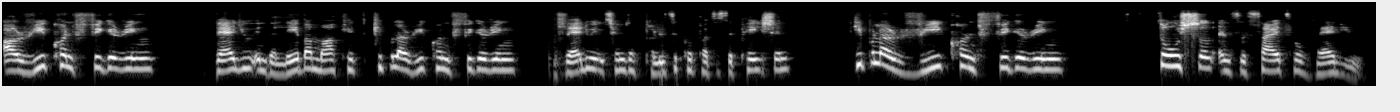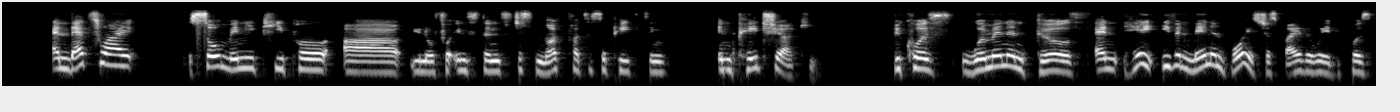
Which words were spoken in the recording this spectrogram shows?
are reconfiguring value in the labor market. People are reconfiguring value in terms of political participation. People are reconfiguring social and societal value. And that's why so many people are, you know, for instance, just not participating in patriarchy because women and girls, and hey, even men and boys, just by the way, because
